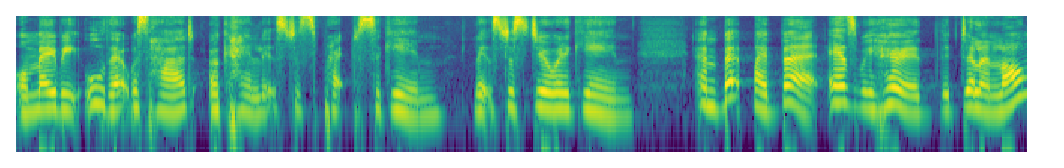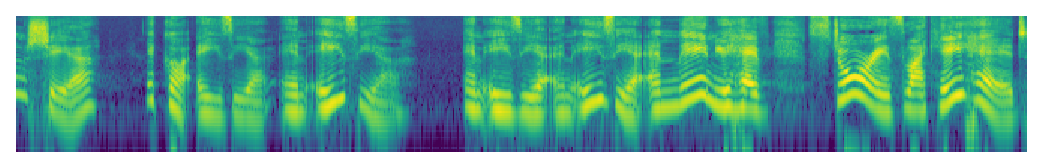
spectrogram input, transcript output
Or maybe, oh, that was hard. Okay, let's just practice again. Let's just do it again. And bit by bit, as we heard the Dylan Long share, it got easier and easier and easier and easier. And then you have stories like he had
